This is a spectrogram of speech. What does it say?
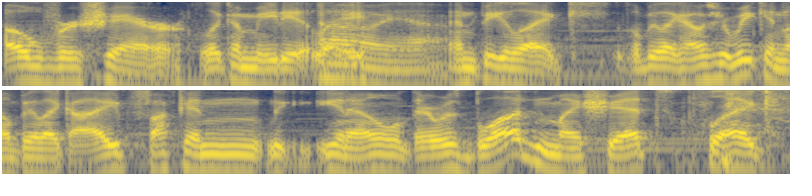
overshare like immediately. Oh, yeah. And be like, they'll be like, "How was your weekend?" I'll be like, "I fucking, you know, there was blood in my shit." Like,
